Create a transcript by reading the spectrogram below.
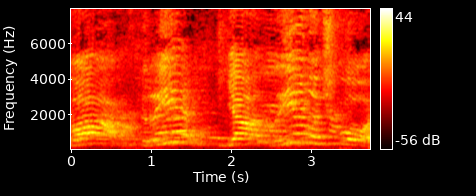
два, три. Ялиночко,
